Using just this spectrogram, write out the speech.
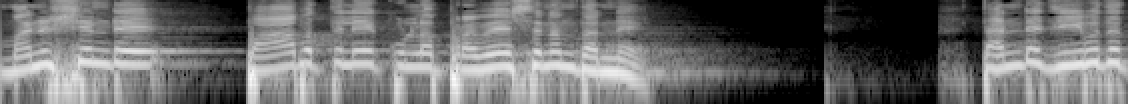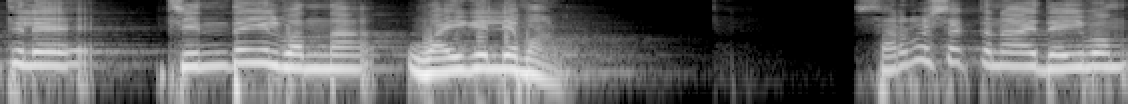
മനുഷ്യന്റെ പാപത്തിലേക്കുള്ള പ്രവേശനം തന്നെ തന്റെ ജീവിതത്തിലെ ചിന്തയിൽ വന്ന വൈകല്യമാണ്. സർവശക്തനായ ദൈവം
